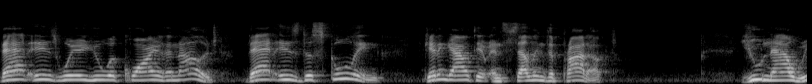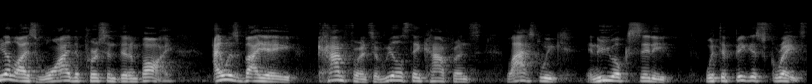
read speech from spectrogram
That is where you acquire the knowledge. That is the schooling. Getting out there and selling the product, you now realize why the person didn't buy. I was by a conference, a real estate conference last week in New York City with the biggest greats.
